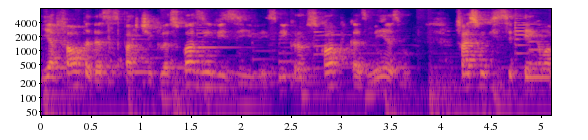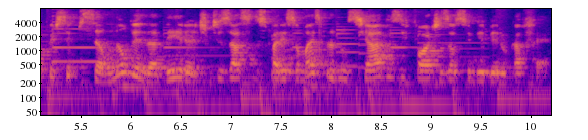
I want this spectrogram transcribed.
e a falta dessas partículas quase invisíveis, microscópicas mesmo, faz com que se tenha uma percepção não verdadeira de que os ácidos pareçam mais pronunciados e fortes ao se beber o café.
